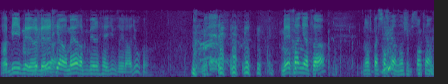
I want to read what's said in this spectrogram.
Rabbi Berechia Omer, Rabbi Berechia il dit, vous avez la radio ou quoi Mais non, je passe 115, hein, je suis 115.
